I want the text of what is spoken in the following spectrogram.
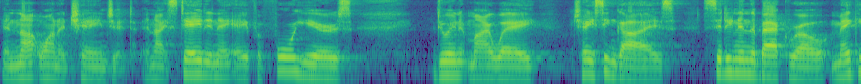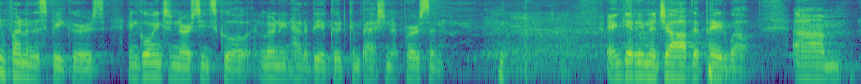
and not want to change it. And I stayed in AA for four years, doing it my way, chasing guys, sitting in the back row, making fun of the speakers, and going to nursing school, and learning how to be a good, compassionate person, and getting a job that paid well. Um,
